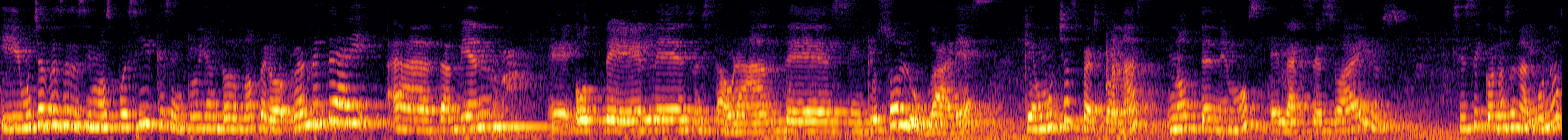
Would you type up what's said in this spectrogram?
Y muchas veces decimos, pues sí, que se incluyen todos, ¿no? Pero realmente hay uh, también eh, hoteles, restaurantes, incluso lugares que muchas personas no tenemos el acceso a ellos. ¿Sí se conocen algunos?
